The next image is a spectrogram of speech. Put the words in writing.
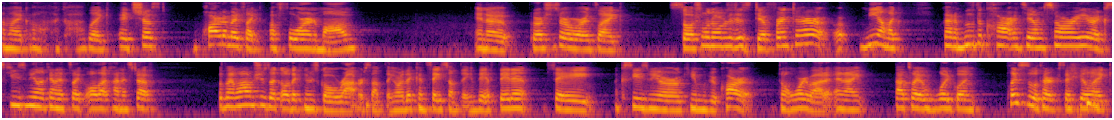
I'm like, oh my god, like it's just part of it's like a foreign mom in a grocery store where it's like social norms are just different to her. Or me, I'm like, gotta move the cart and say I'm sorry or excuse me, like, and it's like all that kind of stuff. But my mom, she's like, oh, they can just go around or something, or they can say something. If they didn't say excuse me or can you move your cart, don't worry about it. And I that's why I avoid going places with her because I feel like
